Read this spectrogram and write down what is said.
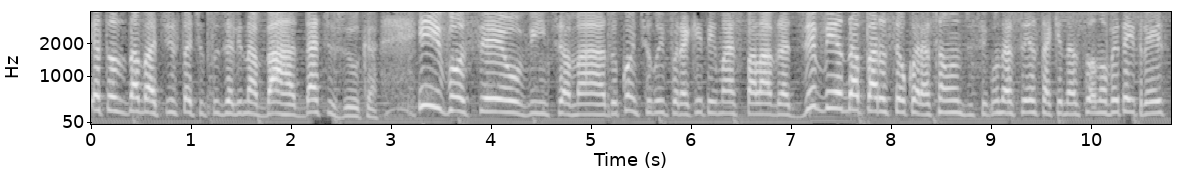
e a todos da Batista Atitude ali na Barra da Tijuca. E você, ouvinte amado, continue por aqui, tem mais palavra de vida para o seu coração de segunda a sexta aqui na sua 93.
